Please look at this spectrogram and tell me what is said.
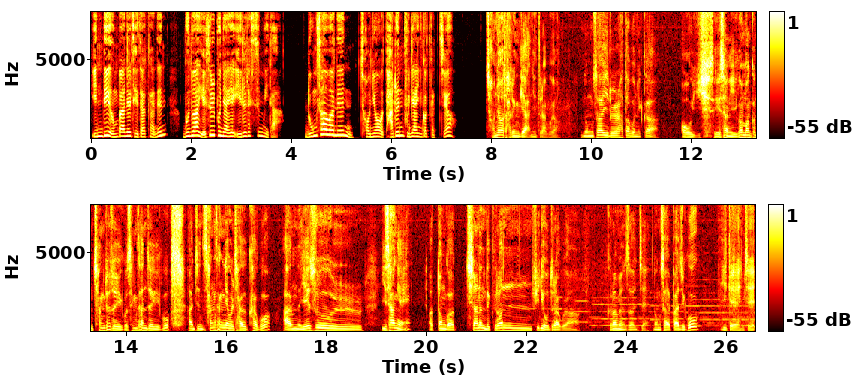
인디 음반을 제작하는 문화 예술 분야의 일을 했습니다. 농사와는 전혀 다른 분야인 것 같죠? 전혀 다른 게 아니더라고요. 농사 일을 하다 보니까 어우 이 세상에 이것만큼 창조적이고 생산적이고 아주 상상력을 자극하고 아름 예술 이상의 어떤 것이라는 그런 필이 오더라고요. 그러면서 이제 농사에 빠지고 이게 이제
